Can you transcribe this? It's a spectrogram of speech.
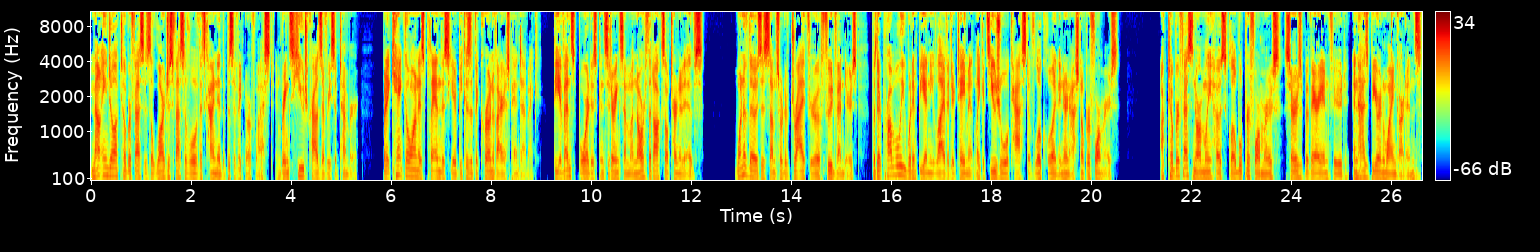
Mount Angel Oktoberfest is the largest festival of its kind in the Pacific Northwest and brings huge crowds every September but it can't go on as planned this year because of the coronavirus pandemic. The events board is considering some unorthodox alternatives. One of those is some sort of drive through of food vendors, but there probably wouldn't be any live entertainment like its usual cast of local and international performers. Oktoberfest normally hosts global performers, serves Bavarian food, and has beer and wine gardens.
